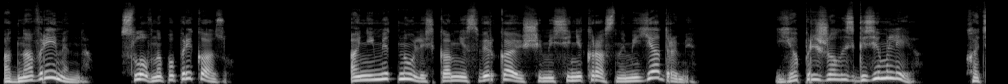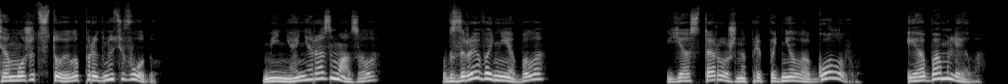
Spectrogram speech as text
Одновременно, словно по приказу. Они метнулись ко мне сверкающими синекрасными ядрами. Я прижалась к земле, хотя, может, стоило прыгнуть в воду. Меня не размазало. Взрыва не было. Я осторожно приподняла голову и обомлела.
